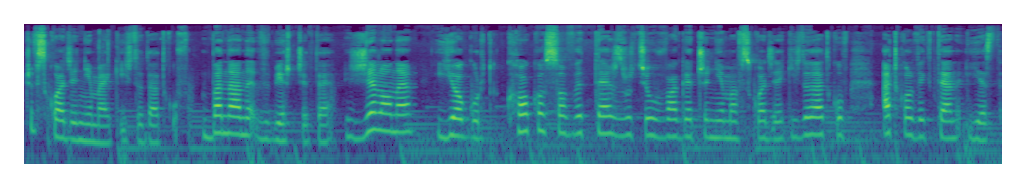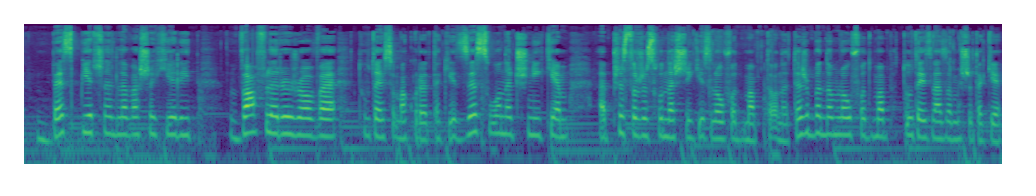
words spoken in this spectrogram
czy w składzie nie ma jakichś dodatków. Banany wybierzcie te zielone. Jogurt kokosowy też zwróćcie uwagę, czy nie ma w składzie jakichś dodatków, aczkolwiek ten jest bezpieczny dla Waszych jelit. Wafle ryżowe, tutaj są akurat takie ze słonecznikiem. E, Przez to, że słonecznik jest low FODMAP, to one też będą low FODMAP. Tutaj znalazłam jeszcze takie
